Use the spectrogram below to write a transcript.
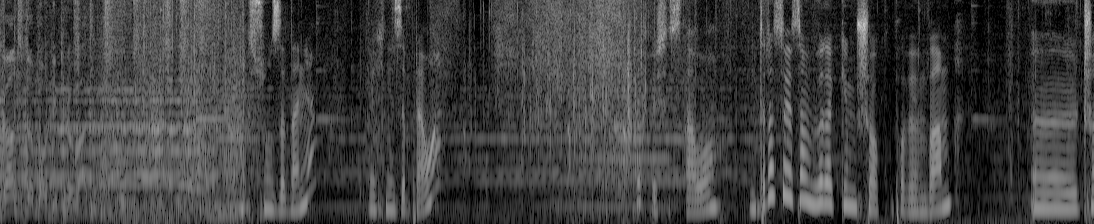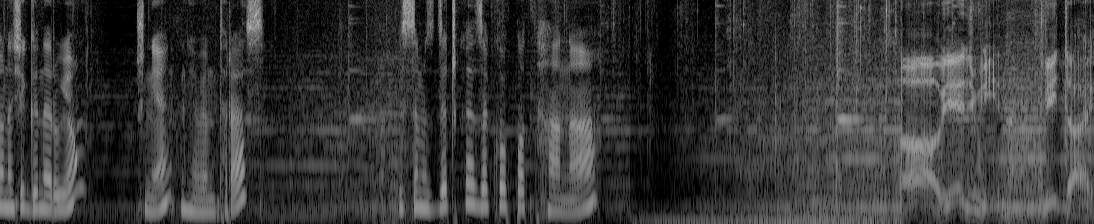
Skąd to bogi prowadzą? to są zadania? Ja ich nie zebrałam? Jak to się stało? Teraz ja jestem w lekkim szoku, powiem wam. Yy, czy one się generują? Czy nie? Nie wiem teraz. Jestem zdeczka zakłopotana. O, Wiedźmin, witaj.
